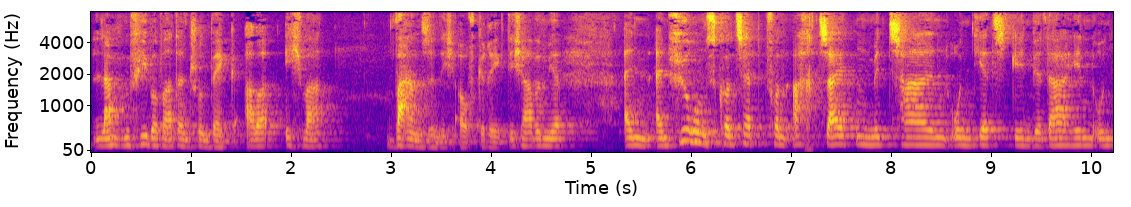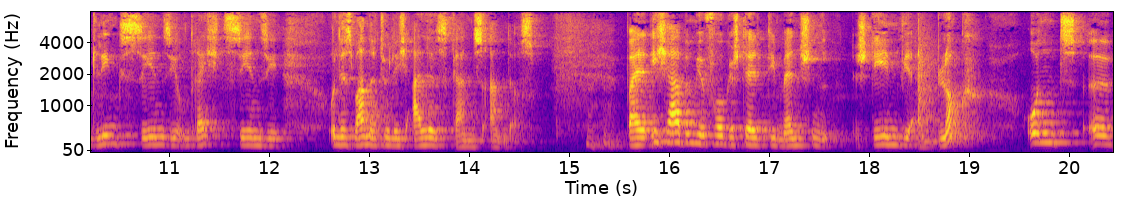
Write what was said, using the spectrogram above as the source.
Lampenfieber war dann schon weg, aber ich war wahnsinnig aufgeregt. Ich habe mir ein, ein Führungskonzept von acht Seiten mit Zahlen und jetzt gehen wir dahin und links sehen Sie und rechts sehen Sie. Und es war natürlich alles ganz anders. Weil ich habe mir vorgestellt, die Menschen stehen wie ein Block und äh,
